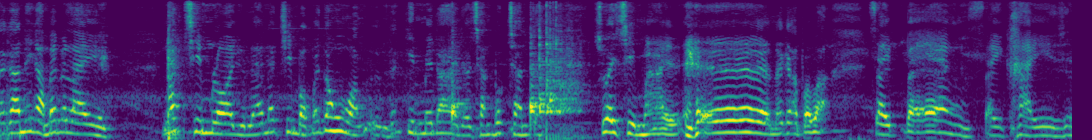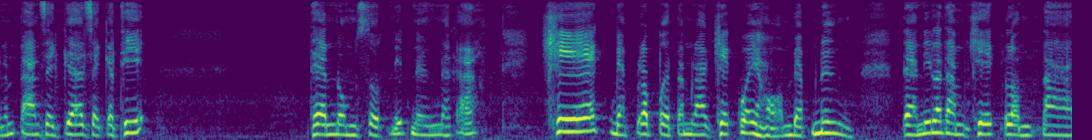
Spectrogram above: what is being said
นะคะ นี่ค่ะไม่เป็นไรนักชิมรออยู่แล้วนักชิมบอกไม่ต้องห่วงอื่นถ้ากินไม่ได้เดี๋ยวฉันพวกฉันจะช่วยชิมให้นะคะเพราะว่าใส่แป้ง ใส่ไข่ใส่น้ำตาลใส่เกลือใส่กะทิ แทนนมสดนิดนึงนะคะ เค้กแบบเราเปิดตำราเค้กกล้วยหอมแบบนึ่ง แต่อันนี้เราทำเค้กลอนตาล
